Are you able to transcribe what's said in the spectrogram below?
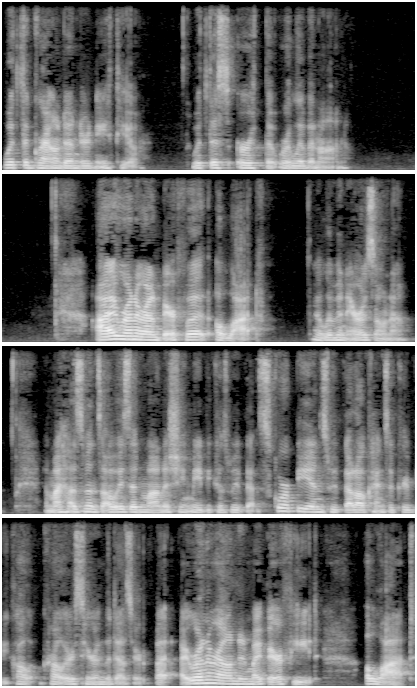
with the ground underneath you, with this earth that we're living on. I run around barefoot a lot. I live in Arizona. And my husband's always admonishing me because we've got scorpions, we've got all kinds of creepy crawlers here in the desert. But I run around in my bare feet a lot.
